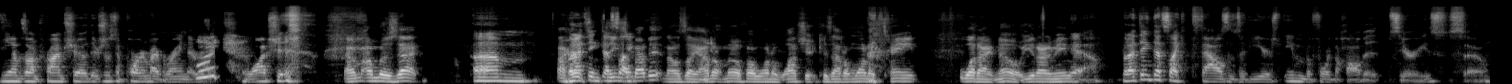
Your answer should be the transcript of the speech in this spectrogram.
the Amazon Prime show. There's just a part of my brain that What? to watch it. I'm, I'm with Zach. Um, I But I heard think some things like- about it, and I was like, I don't know if I want to watch it because I don't want to taint what I know. You know what I mean? yeah, but I think that's like thousands of years, even before the Hobbit series. So,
